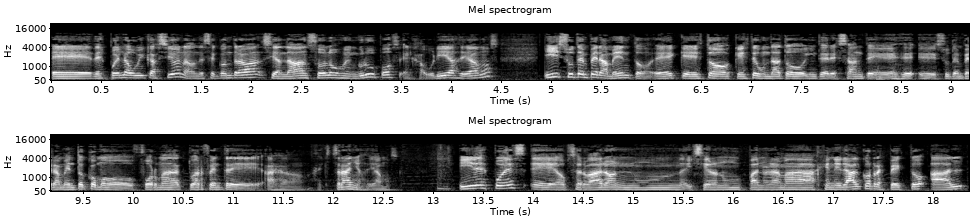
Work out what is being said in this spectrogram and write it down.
Eh, después la ubicación, a donde se encontraban, si andaban solos o en grupos, en jaurías, digamos. Y su temperamento, eh, que, esto, que este es un dato interesante, es eh, su temperamento como forma de actuar frente a, extraños, digamos. Y después observaron, hicieron un panorama general con respecto al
